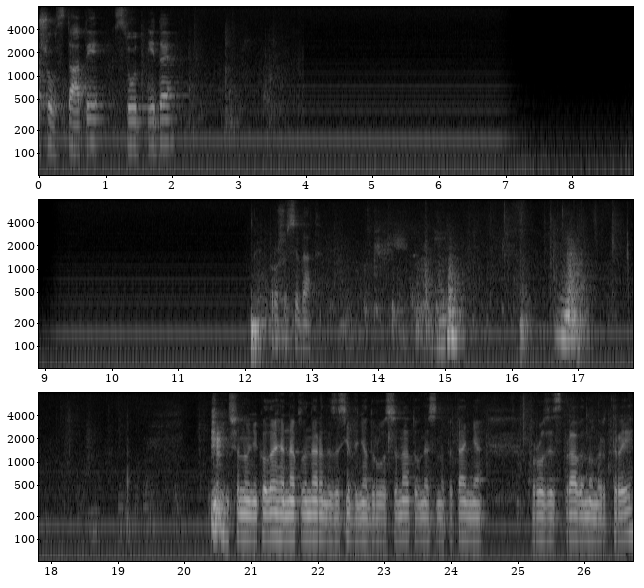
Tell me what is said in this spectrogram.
Прошу встати. Суд іде. Прошу сідати. Шановні колеги, на пленарне засідання Другого Сенату внесено питання про справи номер 3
